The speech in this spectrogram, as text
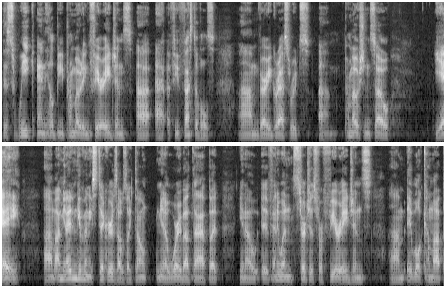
this week, and he'll be promoting Fear Agents uh, at a few festivals. Um, very grassroots um, promotion. So, yay! Um, I mean, I didn't give him any stickers. I was like, don't you know worry about that. But you know, if anyone searches for Fear Agents, um, it will come up.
